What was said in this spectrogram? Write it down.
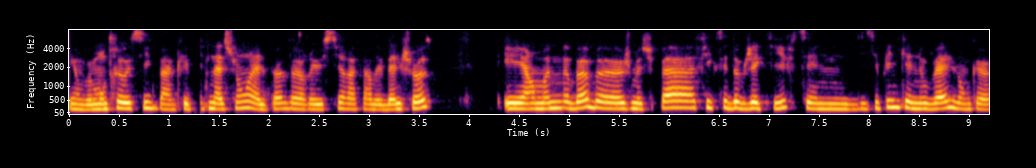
on veut montrer aussi que, ben, que, les petites nations, elles peuvent réussir à faire des belles choses. Et en monobob, euh, je me suis pas fixé d'objectif. C'est une discipline qui est nouvelle, donc euh,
